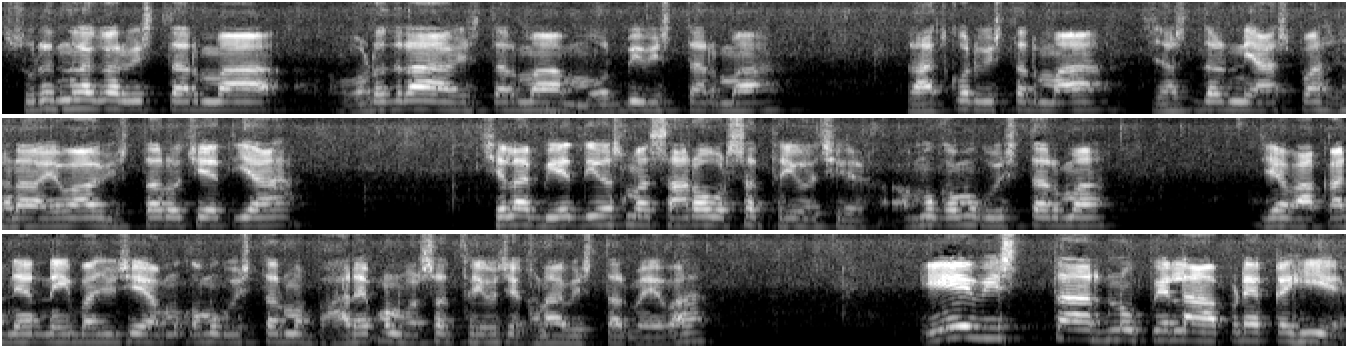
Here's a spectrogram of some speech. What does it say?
સુરેન્દ્રનગર વિસ્તારમાં, વડોદરા વિસ્તારમાં, મોરબી વિસ્તારમાં, રાજકોટ વિસ્તારમાં, જસદણની આસપાસ ઘણા એવા વિસ્તારો છે ત્યાં છેલ્લા બે દિવસમાં સારો વરસાદ થયો છે. અમુક અમુક વિસ્તારમાં જે વાંકાનેર ને એ બાજુ છે, અમુક અમુક વિસ્તારમાં ભારે પણ વરસાદ થયો છે ઘણા વિસ્તારમાં એવા. એ વિસ્તારનું પહેલાં આપણે કહીએ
